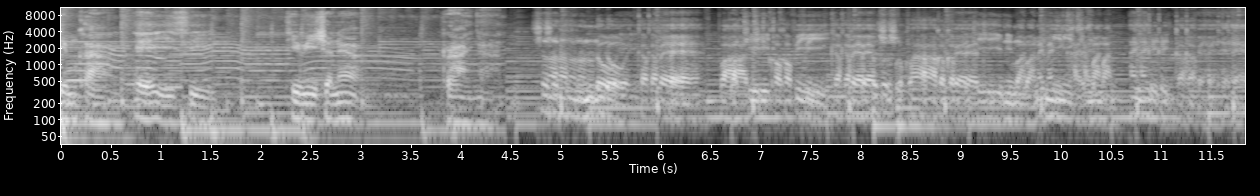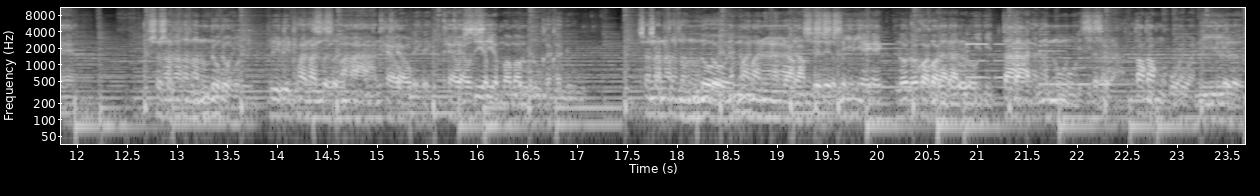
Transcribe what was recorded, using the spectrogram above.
ทีมข่าว AEC ทีวีช n แนลรายงาน สนับสนุนโดยกาแฟปาทีคอฟฟี่กาแฟเพื่อสุขภาพ กาแฟที่มีหวานไม่มีไขมันให้กลิ่นกาแฟแท้สนับสนุนโดยผลิตภัณฑ์เสริมอาหารแคลเล็กแคลเซียมบำรุงกระดูกสนับสนุนโดยน้ำมันงาดำเซซามิเอ็กลดความดันโลหิตต้านอนุมูลอิสระต้องขวดนี้เลย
